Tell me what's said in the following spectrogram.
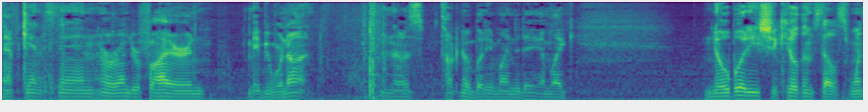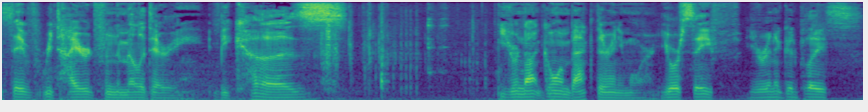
Afghanistan or under fire, and maybe we're not. And I was talking to a buddy of mine today. I'm like, nobody should kill themselves once they've retired from the military because you're not going back there anymore. You're safe. You're in a good place.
